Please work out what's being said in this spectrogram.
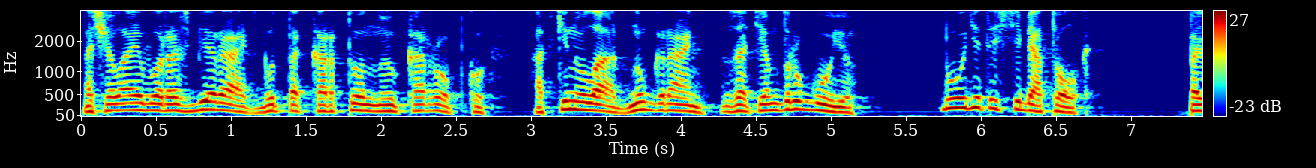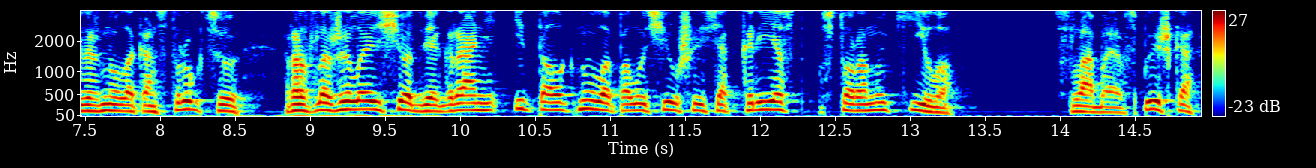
начала его разбирать, будто картонную коробку, откинула одну грань, затем другую. «Будет из тебя толк!» Повернула конструкцию, разложила еще две грани и толкнула получившийся крест в сторону кило. Слабая вспышка,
